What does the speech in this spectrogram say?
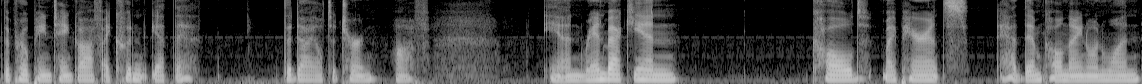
the propane tank off. I couldn't get the the dial to turn off. And ran back in, called my parents, had them call 911,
